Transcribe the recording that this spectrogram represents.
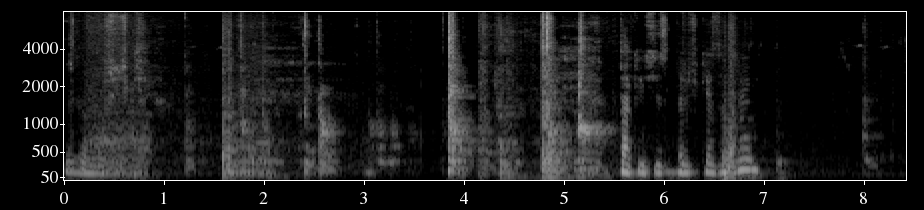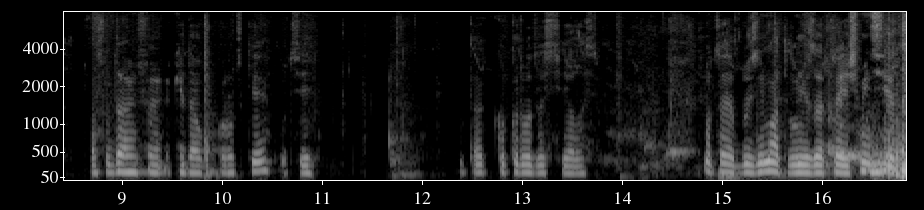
Такі заушечки. Так він всі стрічки закрив. А сюди він кидав кукурудзки, оці. Так кукурудза сіялась. Ну це я буду знімати, бо мені зараз ячмінь сіяти.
